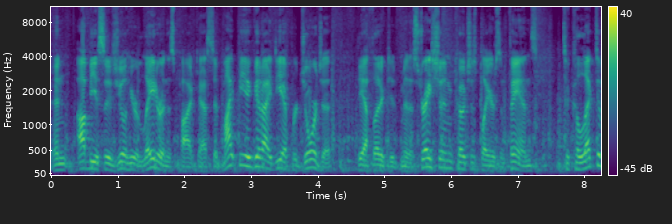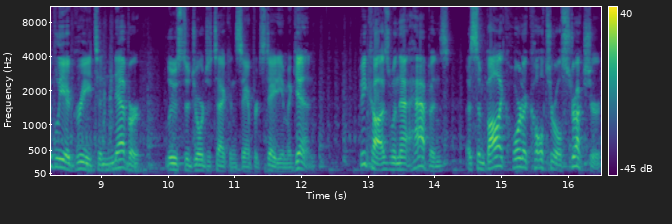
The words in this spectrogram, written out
And obviously, as you'll hear later in this podcast, it might be a good idea for Georgia, the athletic administration, coaches, players, and fans, to collectively agree to never lose to Georgia Tech in Sanford Stadium again. Because when that happens, a symbolic horticultural structure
